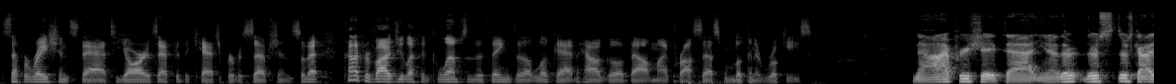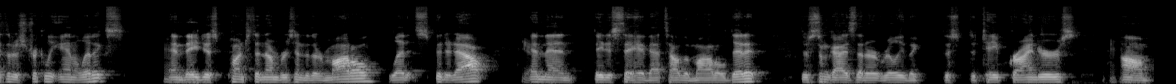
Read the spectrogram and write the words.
separation stats, yards after the catch per reception. So that kind of provides you like a glimpse of the things that I look at and how I go about my process when looking at rookies. Now, and I appreciate that. You know, there, there's there's guys that are strictly analytics, mm-hmm. and they just punch the numbers into their model, let it spit it out, yeah. and then they just say, "Hey, that's how the model did it." There's some guys that are really like the, the tape grinders. Mm-hmm. Um,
